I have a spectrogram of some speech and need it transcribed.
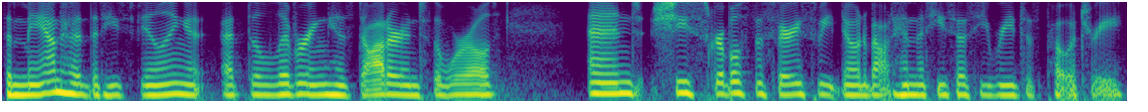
the manhood that he's feeling at, at delivering his daughter into the world. And she scribbles this very sweet note about him that he says he reads as poetry.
